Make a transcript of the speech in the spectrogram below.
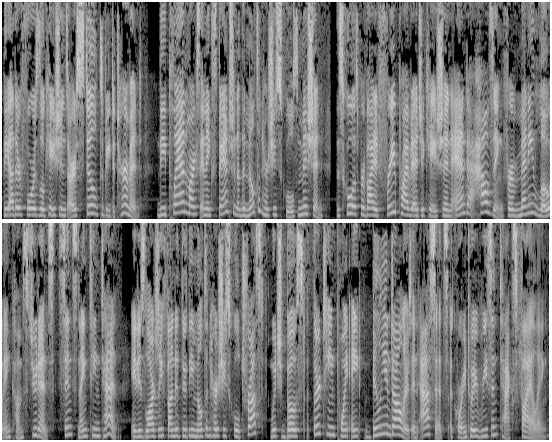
The other four's locations are still to be determined. The plan marks an expansion of the Milton Hershey School's mission. The school has provided free private education and housing for many low income students since 1910. It is largely funded through the Milton Hershey School Trust, which boasts $13.8 billion in assets, according to a recent tax filing.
